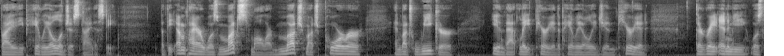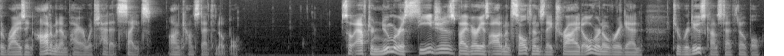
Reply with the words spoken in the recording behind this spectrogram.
by the Paleologus dynasty. But the empire was much smaller, much, much poorer, and much weaker in that late period, the Paleologian period. Their great enemy was the rising Ottoman Empire, which had its sights on Constantinople. So, after numerous sieges by various Ottoman sultans, they tried over and over again to reduce Constantinople.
